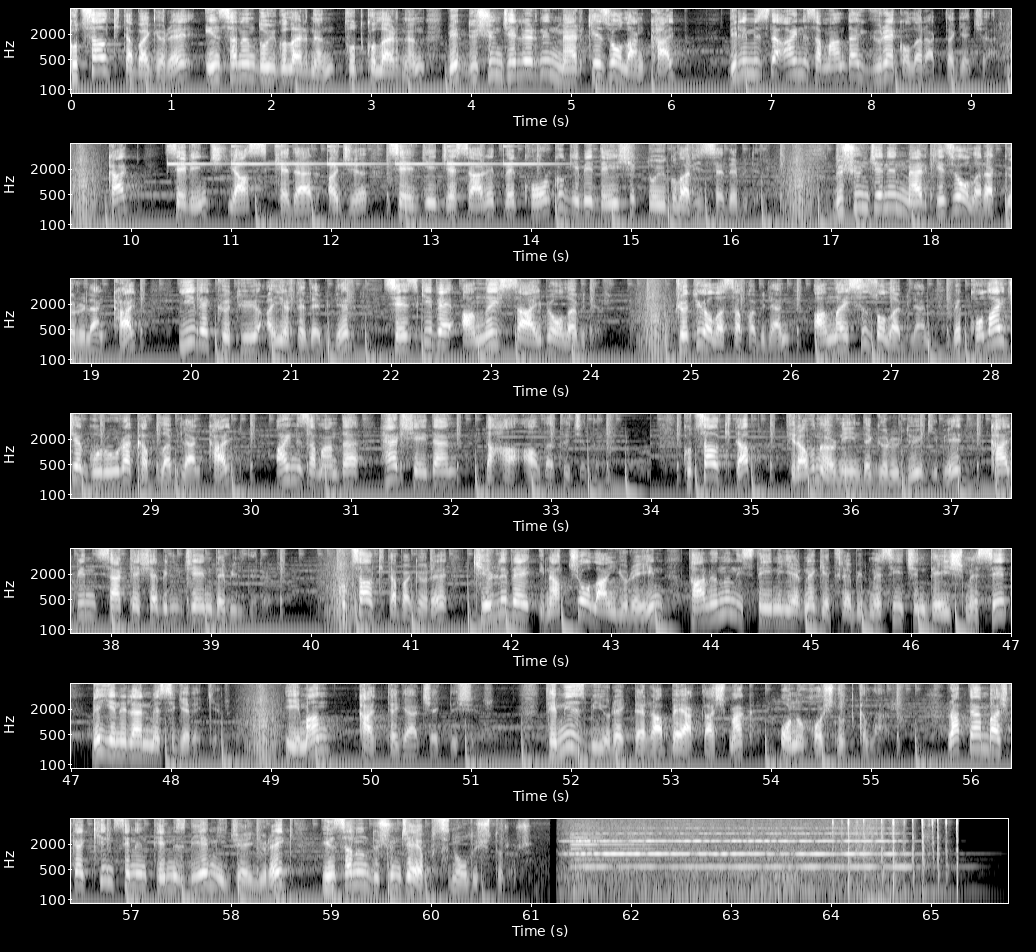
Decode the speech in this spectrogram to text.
Kutsal kitaba göre insanın duygularının, tutkularının ve düşüncelerinin merkezi olan kalp, dilimizde aynı zamanda yürek olarak da geçer. Kalp, sevinç, yas, keder, acı, sevgi, cesaret ve korku gibi değişik duygular hissedebilir. Düşüncenin merkezi olarak görülen kalp, iyi ve kötüyü ayırt edebilir, sezgi ve anlayış sahibi olabilir. Kötü yola sapabilen, anlayışsız olabilen ve kolayca gurura kapılabilen kalp aynı zamanda her şeyden daha aldatıcıdır. Kutsal kitap Firavun örneğinde görüldüğü gibi kalbin sertleşebileceğini de bildirir. Kutsal kitaba göre kirli ve inatçı olan yüreğin Tanrı'nın isteğini yerine getirebilmesi için değişmesi ve yenilenmesi gerekir. İman kalpte gerçekleşir. Temiz bir yürekle Rabbe yaklaşmak onu hoşnut kılar. Rab'den başka kimsenin temizleyemeyeceği yürek insanın düşünce yapısını oluşturur.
